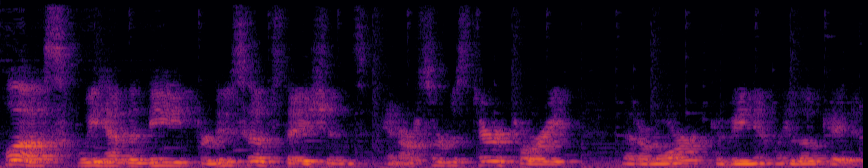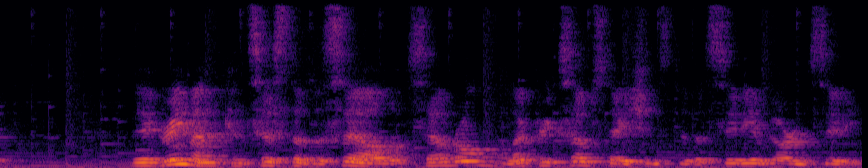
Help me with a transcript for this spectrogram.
Plus, we have the need for new substations in our service territory that are more conveniently located. The agreement consists of the sale of several electric substations to the City of Garden City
